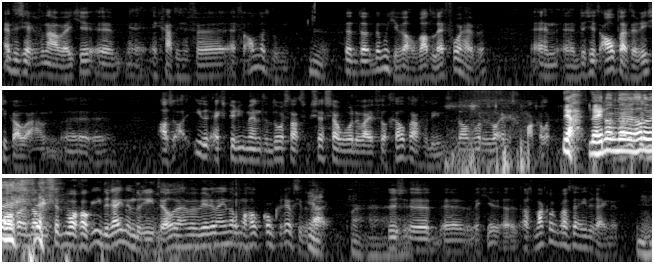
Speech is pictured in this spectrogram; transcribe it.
En te zeggen van nou weet je, eh, eh, ik ga het eens even, even anders doen. Ja. Da- da- daar moet je wel wat lef voor hebben. En eh, er zit altijd een risico aan. Eh, als ieder experiment een doorslaand succes zou worden waar je veel geld aan verdient, dan wordt het wel erg gemakkelijk. Ja, nee, dan eh, dan hadden we... morgen, dan zit morgen ook iedereen in de retail en dan hebben we weer een enorme hoop concurrentie erbij. Ja. Dus eh, eh, weet je, eh, als het makkelijk was, deed iedereen het. Mhm.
